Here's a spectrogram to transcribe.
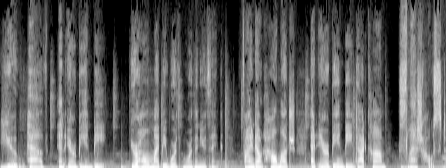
you have an Airbnb. Your home might be worth more than you think. Find out how much at airbnb.com/slash host.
